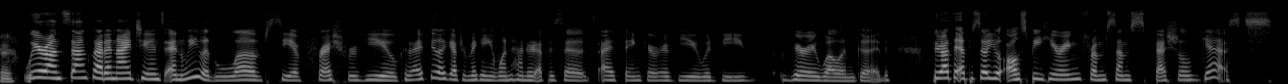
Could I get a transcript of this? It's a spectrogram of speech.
We're on SoundCloud and iTunes, and we would love to see a fresh review because I feel like after making it 100 episodes, I think a review would be very well and good. Throughout the episode, you'll also be hearing from some special guests.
